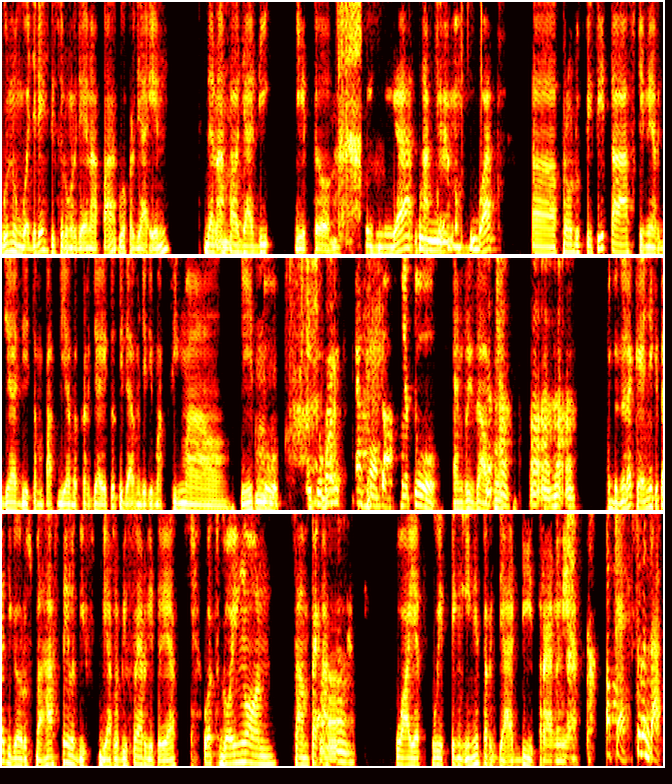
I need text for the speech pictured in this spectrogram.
gue nunggu aja deh disuruh ngerjain apa, gue kerjain dan Hmm. asal jadi gitu. Sehingga Hmm. akhirnya membuat eh, produktivitas kinerja di tempat dia bekerja itu tidak menjadi maksimal gitu. Itu kan Oke. resultnya tuh, end resultnya. Heeh, heeh, heeh. Sebenarnya kayaknya kita juga harus bahas nih lebih biar lebih fair gitu ya. What's going on sampai akhirnya quiet quitting ini terjadi trennya. Oke, sebentar.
